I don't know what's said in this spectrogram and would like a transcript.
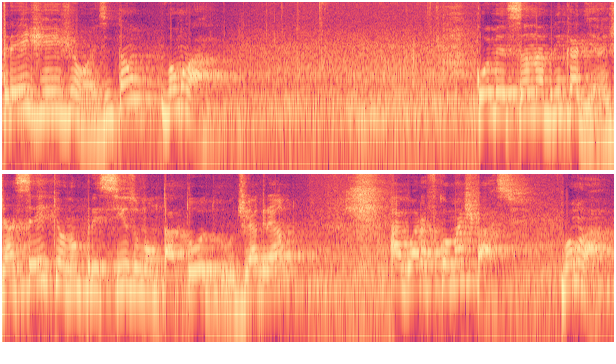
três regiões. Então, vamos lá. Começando a brincadeira. Já sei que eu não preciso montar todo o diagrama. Agora ficou mais fácil. Vamos lá.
